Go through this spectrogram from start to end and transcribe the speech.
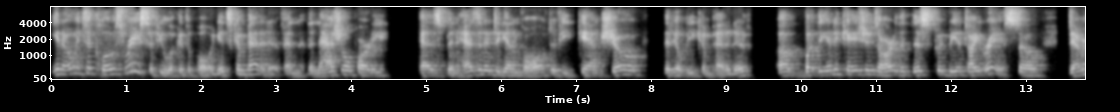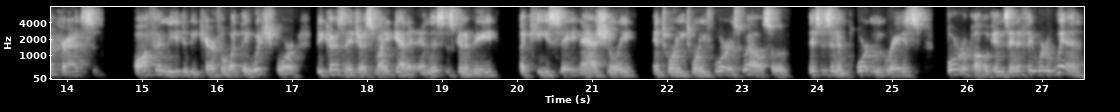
You know, it's a close race if you look at the polling. It's competitive, and the National Party has been hesitant to get involved if he can't show that he'll be competitive. Uh, but the indications are that this could be a tight race. So Democrats often need to be careful what they wish for because they just might get it. And this is going to be a key state nationally in 2024 as well. So this is an important race for Republicans. And if they were to win,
